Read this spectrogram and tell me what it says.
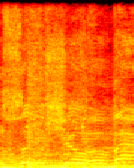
So sure about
